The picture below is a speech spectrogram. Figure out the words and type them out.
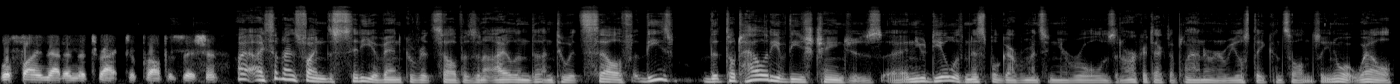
will find that an attractive proposition. I, I sometimes find the city of Vancouver itself as an island unto itself. These the totality of these changes, uh, and you deal with municipal governments in your role as an architect, a planner, and a real estate consultant, so you know it well.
